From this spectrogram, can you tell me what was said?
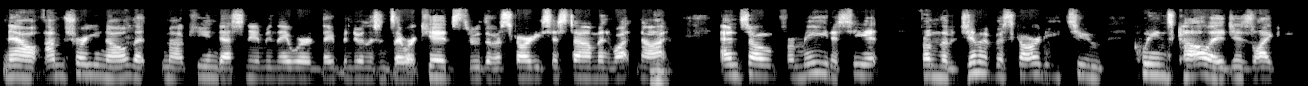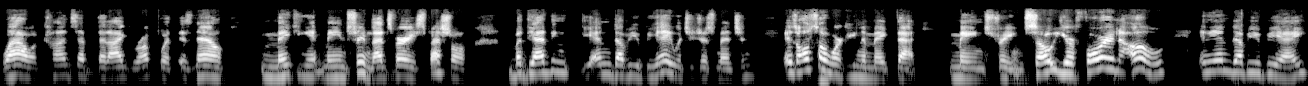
Now, I'm sure you know that Malkeet and Destiny. I mean, they were they've been doing this since they were kids through the Viscardi system and whatnot. Mm-hmm. And so, for me to see it from the gym at Viscardi to Queens College is like, wow, a concept that I grew up with is now making it mainstream. That's very special. But the, I think the NWBA, which you just mentioned, is also working to make that mainstream. So you're 4 and 0 in the NWBA.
